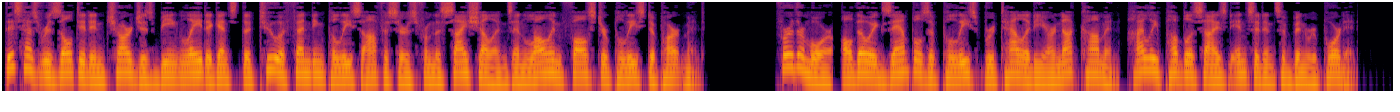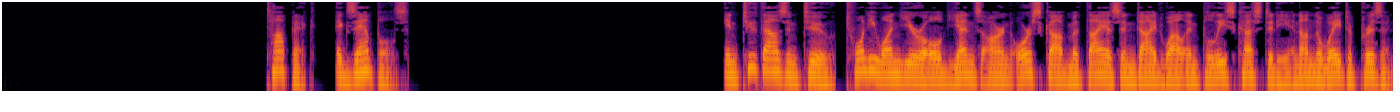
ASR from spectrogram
This has resulted in charges being laid against the two offending police officers from the Seychelles and Lolland Falster Police Department. Furthermore, although examples of police brutality are not common, highly publicized incidents have been reported. Examples In 2002, 21-year-old Jens Arne Orskov Mathiasen died while in police custody and on the way to prison.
